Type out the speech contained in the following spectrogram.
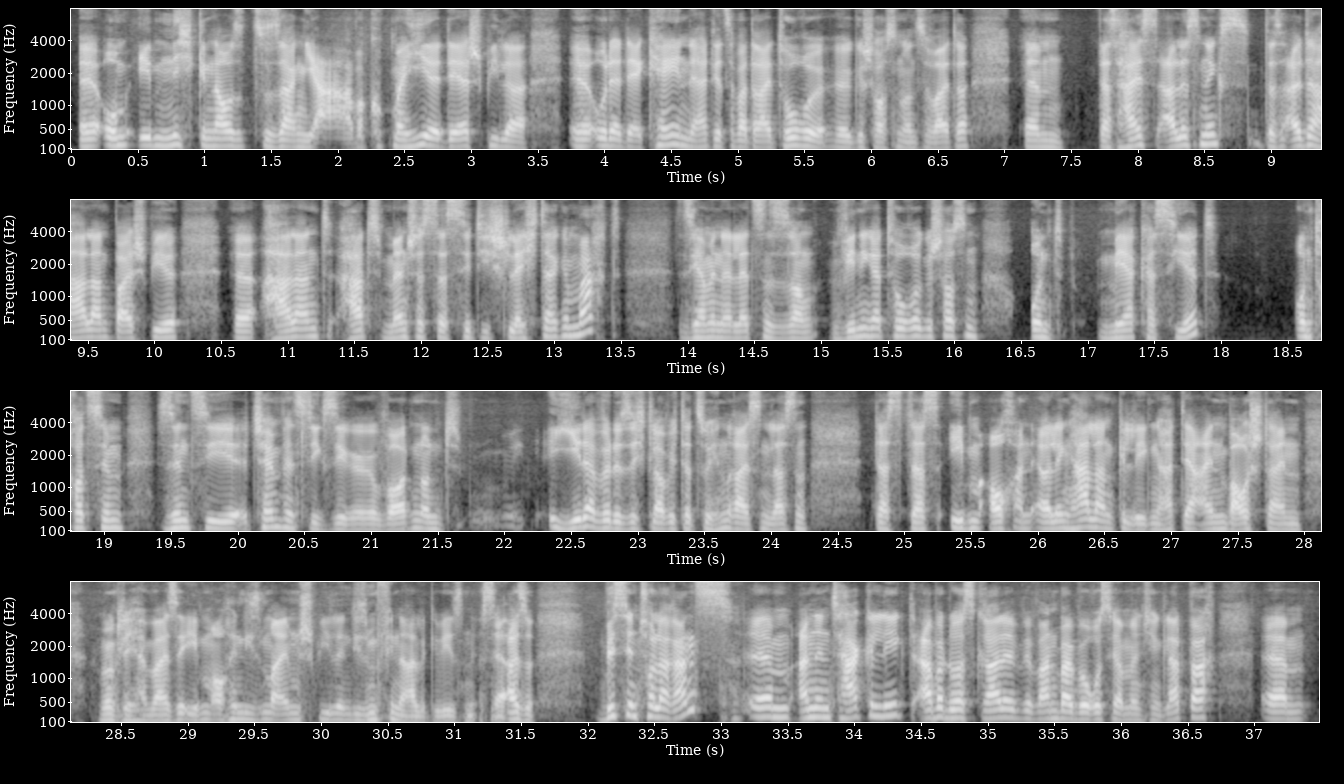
Äh, um eben nicht genau zu sagen, ja, aber guck mal hier, der Spieler äh, oder der Kane, der hat jetzt aber drei Tore äh, geschossen und so weiter. Ähm, das heißt alles nichts. Das alte Haaland-Beispiel. Äh, Haaland hat Manchester City schlechter gemacht. Sie haben in der letzten Saison weniger Tore geschossen und mehr kassiert und trotzdem sind sie Champions League-Sieger geworden und jeder würde sich, glaube ich, dazu hinreißen lassen, dass das eben auch an Erling Haaland gelegen hat, der einen Baustein möglicherweise eben auch in diesem einen Spiel, in diesem Finale gewesen ist. Ja. Also ein bisschen Toleranz ähm, an den Tag gelegt, aber du hast gerade, wir waren bei Borussia Mönchengladbach, ähm,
